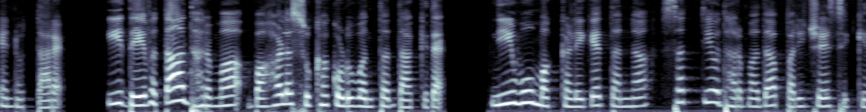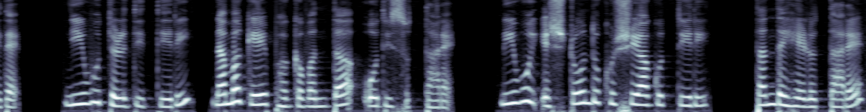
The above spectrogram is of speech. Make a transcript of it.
ಎನ್ನುತ್ತಾರೆ. ಈ ದೇವತಾ ಧರ್ಮ ಬಹಳ ಸುಖ ಕೊಡುವಂಥದ್ದಾಗಿದೆ. ನೀವು ಮಕ್ಕಳಿಗೆ ತನ್ನ ಸತ್ಯ ಧರ್ಮದ ಪರಿಚಯ ಸಿಕ್ಕಿದೆ. ನೀವು ತಿಳಿದಿದ್ದೀರಿ, ನಮಗೆ ಭಗವಂತ ಓದಿಸುತ್ತಾರೆ. ನೀವು ಎಷ್ಟೊಂದು ಖುಷಿಯಾಗುತ್ತೀರಿ? ತಂದೆ ಹೇಳುತ್ತಾರೆ,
